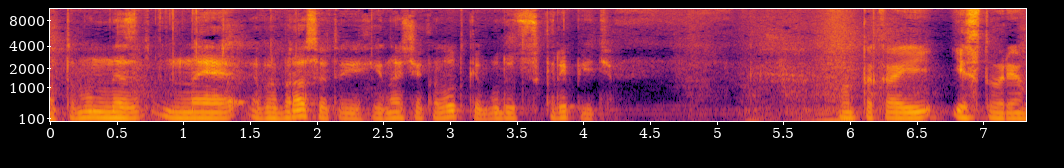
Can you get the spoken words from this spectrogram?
От, тому не, не вибрасуйте їх, іначе колодки будуть скрипіти. Ось така історія.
